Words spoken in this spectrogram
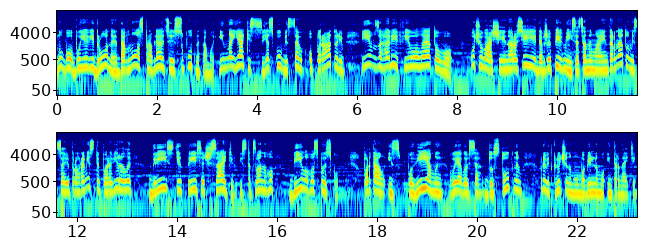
Ну бо бойові дрони давно справляються із супутниками, і на якість зв'язку місцевих операторів їм взагалі фіолетово. У Чувашії на Росії, де вже півмісяця немає інтернету, місцеві програмісти перевірили 200 тисяч сайтів із так званого білого списку. Портал із повіями виявився доступним при відключеному мобільному інтернеті.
